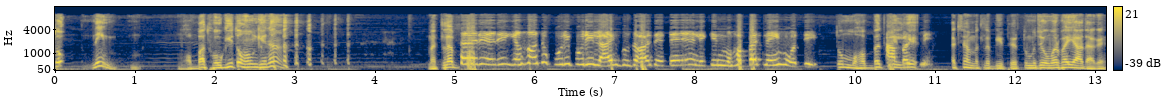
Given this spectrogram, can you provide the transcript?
तो नहीं मोहब्बत होगी तो होंगे ना। मतलब अरे अरे यहाँ तो पूरी पूरी लाइफ गुजार देते हैं लेकिन मोहब्बत नहीं होती। तो मोहब्बत के लिए अच्छा मतलब ये फिर तो मुझे उमर भाई याद आ गए।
